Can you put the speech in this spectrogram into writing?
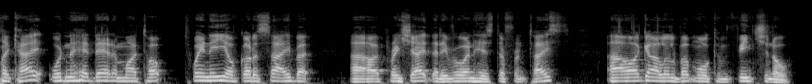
Okay, wouldn't have had that in my top twenty. I've got to say, but I appreciate that everyone has different tastes. Uh, I go a little bit more conventional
